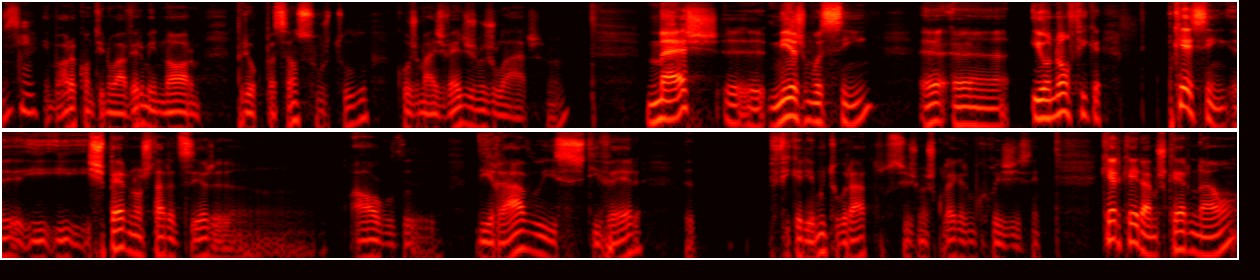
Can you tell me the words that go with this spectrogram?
Sim. Embora continue a haver uma enorme preocupação, sobretudo com os mais velhos nos lares. é? Mas, eh, mesmo assim, eu não fico. Porque é assim, eh, e, e espero não estar a dizer algo de, de errado, e se estiver, ficaria muito grato se os meus colegas me corrigissem. Quer queiramos, quer não,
